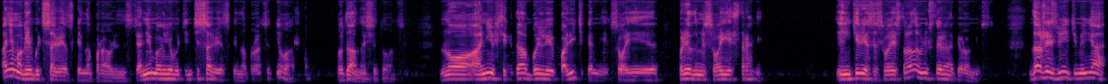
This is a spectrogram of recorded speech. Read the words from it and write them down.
Они могли быть советской направленности, они могли быть антисоветской направленности. Это не важно в данной ситуации. Но они всегда были политиками, свои, преданными своей стране и интересы своей страны у них стояли на первом месте. Даже, извините меня,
